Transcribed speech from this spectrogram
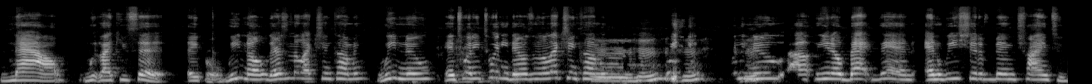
now. We, like you said april we know there's an election coming. We knew in 2020 there was an election coming. Mhm. we, Mhm. we knew uh, you know back then and we should have been trying to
